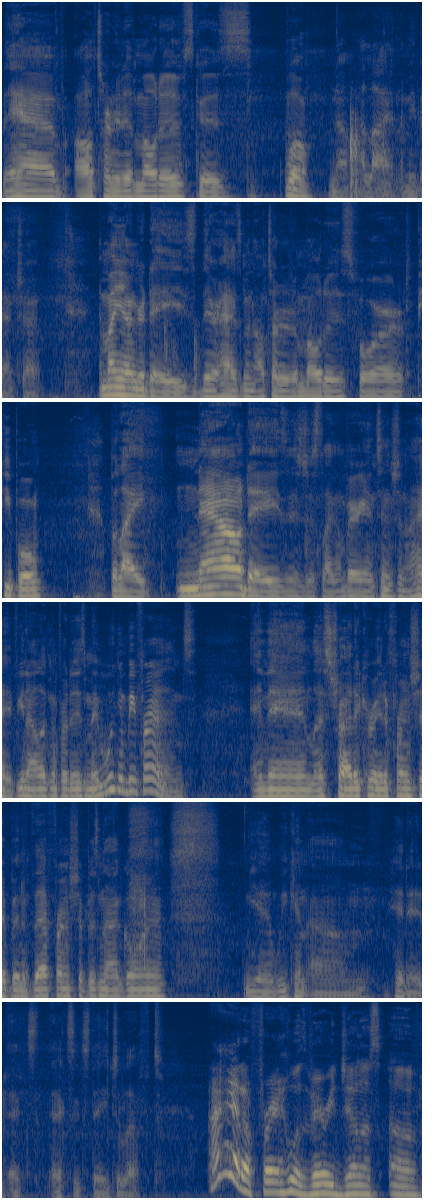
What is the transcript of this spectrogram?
they have alternative motives. Because, well, no, I lied. Let me backtrack. In my younger days, there has been alternative motives for people, but like nowadays, it's just like I'm very intentional. Hey, if you're not looking for this, maybe we can be friends, and then let's try to create a friendship. And if that friendship is not going, yeah, we can um, hit it ex- exit stage left. I had a friend who was very jealous of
